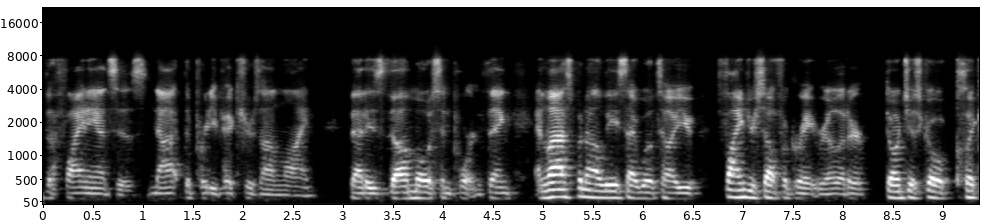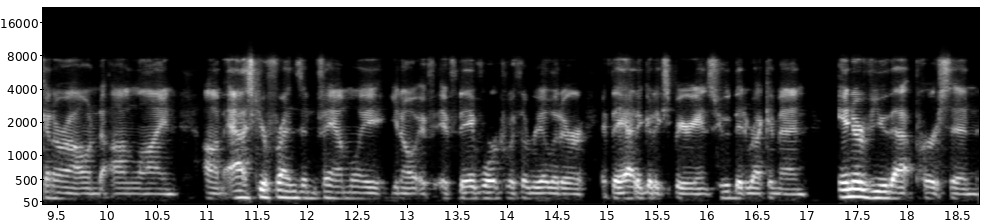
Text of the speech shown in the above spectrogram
the finances, not the pretty pictures online. That is the most important thing. And last but not least, I will tell you find yourself a great realtor. Don't just go clicking around online. Um, ask your friends and family, you know, if, if they've worked with a realtor, if they had a good experience, who they'd recommend. Interview that person.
